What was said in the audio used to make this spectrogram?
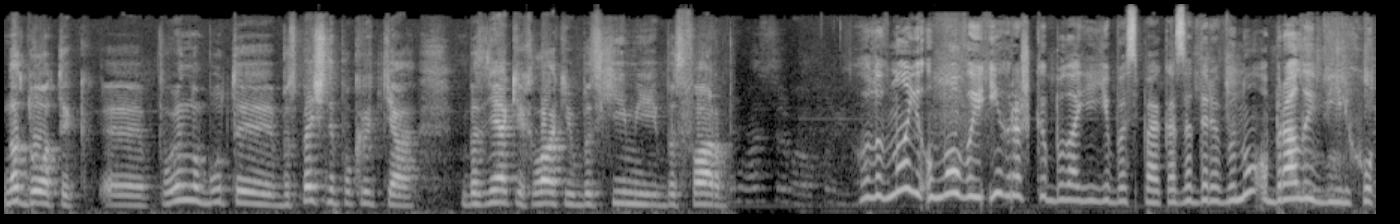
На дотик е, повинно бути безпечне покриття, без ніяких лаків, без хімії, без фарб. Головною умовою іграшки була її безпека. За деревину обрали вільху,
